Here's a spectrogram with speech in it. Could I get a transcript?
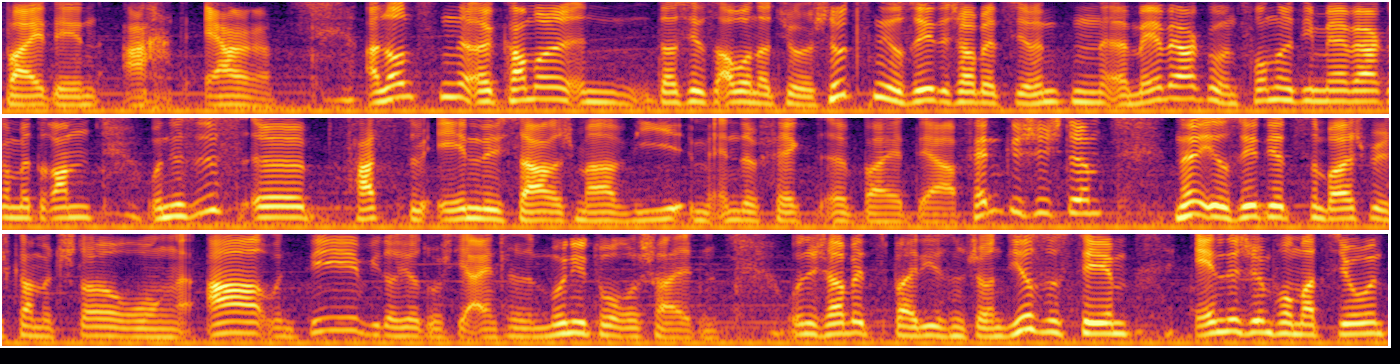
bei den 8R. Ansonsten äh, kann man das jetzt aber natürlich nutzen. Ihr seht, ich habe jetzt hier hinten äh, Mähwerke und vorne die Mähwerke mit dran. Und es ist äh, fast so ähnlich, sage ich mal, wie im Endeffekt äh, bei der Fan-Geschichte. Ne, ihr seht jetzt zum Beispiel, ich kann mit Steuerung A und D wieder hier durch die einzelnen Monitore schalten. Und ich habe jetzt bei diesem John Deere-System ähnliche Informationen,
